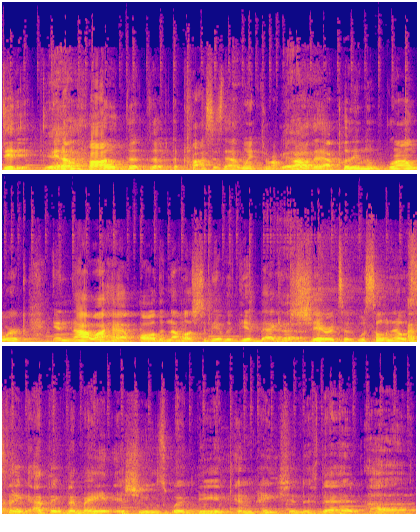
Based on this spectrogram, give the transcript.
did it, and I'm proud of the, the, the process that I went through. I'm Yeah. proud that I put in the groundwork, and now I have all the knowledge to be able to give back and share it to, with someone else. I think I think the main issues with being impatient is that uh,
